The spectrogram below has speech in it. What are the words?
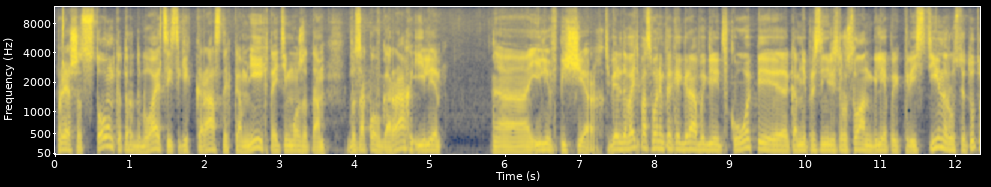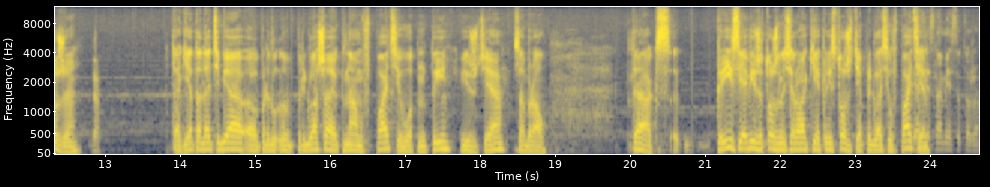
precious stone, который добывается из таких красных камней. Их найти можно там высоко в горах или э, или в пещерах. Теперь давайте посмотрим, как игра выглядит в коопе. Ко мне присоединились Руслан, Глеб и Кристина. Рус, ты тут уже? Да. Так, я тогда тебя э, при, приглашаю к нам в пати. Вот он ты, вижу тебя, забрал. Так, с, Крис, я вижу тоже на серваке. Крис тоже тебя пригласил в пати. Я здесь на месте тоже.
